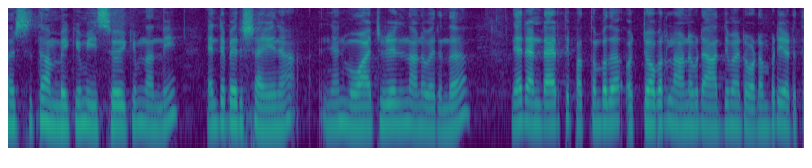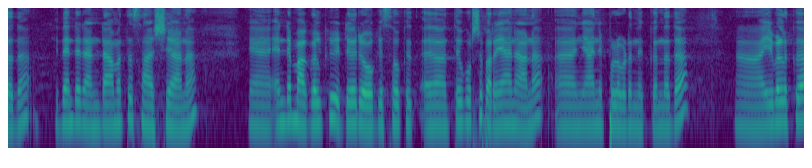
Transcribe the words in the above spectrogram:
പരിശുദ്ധ അമ്മയ്ക്കും ഈശോയ്ക്കും നന്ദി. എന്റെ പേര് ഷൈന. ഞാൻ മൂവാറ്റുപുഴയിൽ നിന്നാണ് വരുന്നത്. ഞാൻ രണ്ടായിരത്തി പത്തൊമ്പത് ഒക്ടോബറിലാണ് ഇവിടെ ആദ്യമായിട്ട് ഉടമ്പടി എടുത്തത്. ഇതെന്റെ രണ്ടാമത്തെ സാക്ഷിയാണ്. എന്റെ മകൾക്ക് കിട്ടിയ രോഗസൗഖ്യത്തെക്കുറിച്ച് പറയാനാണ് ഞാനിപ്പോൾ ഇവിടെ നിൽക്കുന്നത്. ഇവൾക്ക്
